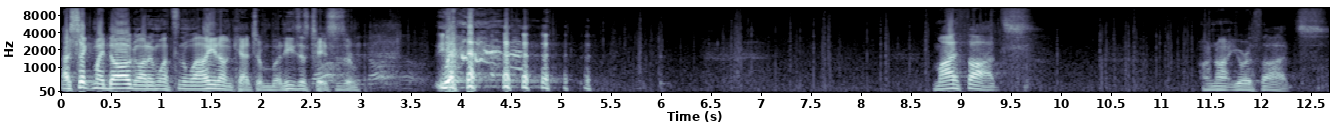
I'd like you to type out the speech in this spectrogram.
I sick my dog on him once in a while. He don't catch him, but he just chases him. Yeah. my thoughts are not your thoughts,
